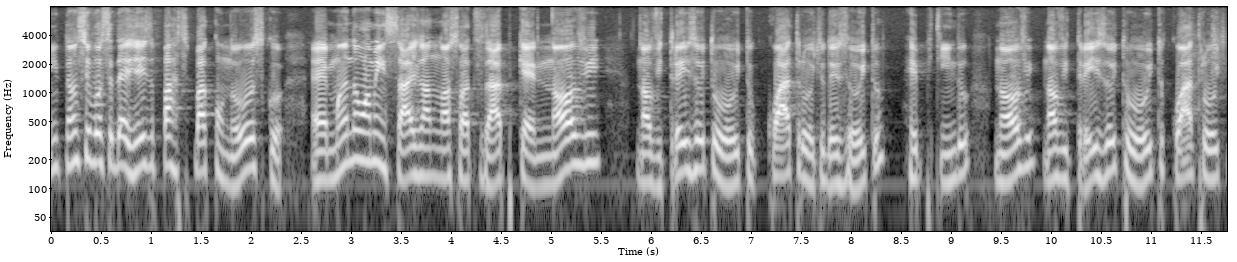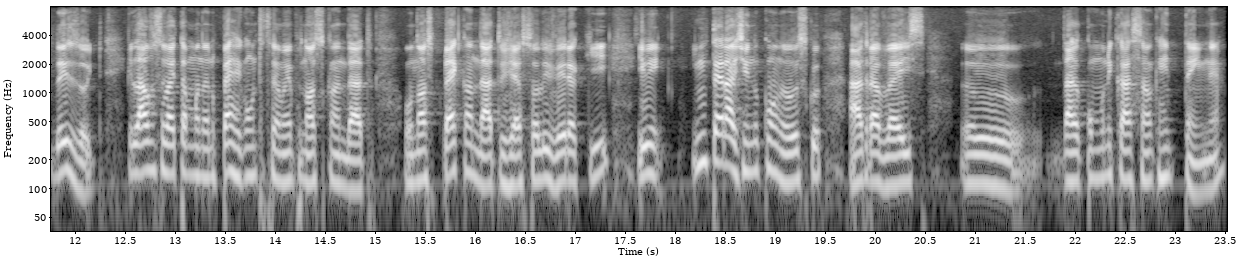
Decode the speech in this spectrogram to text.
Então, se você deseja participar conosco, é, manda uma mensagem lá no nosso WhatsApp, que é 993884818, repetindo, 993884818. E lá você vai estar tá mandando perguntas também para o nosso candidato, o nosso pré-candidato Gerson Oliveira aqui, e interagindo conosco através uh, da comunicação que a gente tem, né?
